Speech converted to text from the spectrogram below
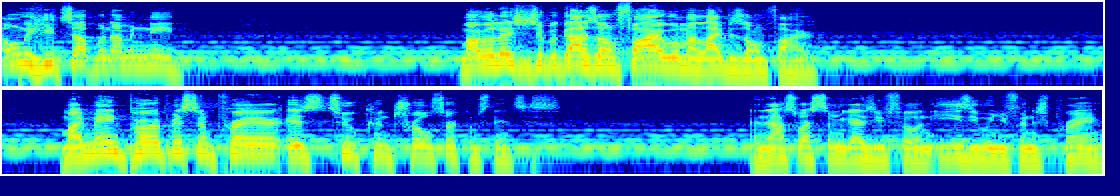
only heats up when I'm in need. My relationship with God is on fire when my life is on fire. My main purpose in prayer is to control circumstances. And that's why some of you guys, you feel uneasy when you finish praying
